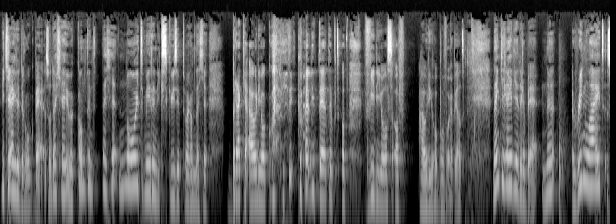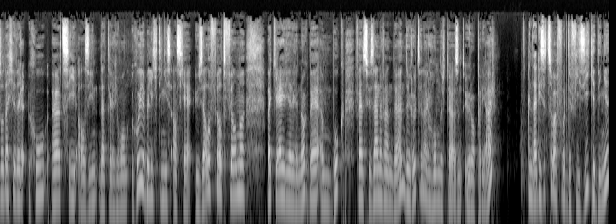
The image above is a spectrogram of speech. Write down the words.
die krijg je er ook bij. Zodat jij uw content, dat je nooit meer een excuus hebt waarom dat je brakke audio kwaliteit hebt op video's of audio bijvoorbeeld. Dan krijg je erbij een ringlight, zodat je er goed uitziet, al zien dat er gewoon goede belichting is als jij jezelf wilt filmen. Wat krijg je er nog bij? Een boek van Suzanne van Duin, De route naar 100.000 euro per jaar. En dat is het zo voor de fysieke dingen.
